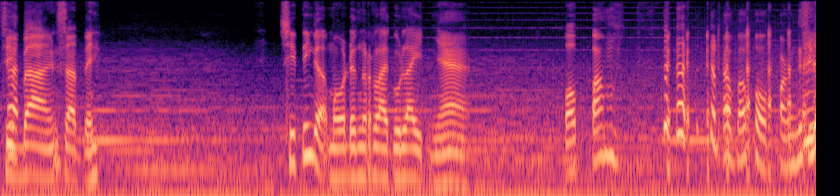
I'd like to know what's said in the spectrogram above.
si bangsat nih. Siti nggak mau denger lagu lainnya. Popam. Kenapa popang sih?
